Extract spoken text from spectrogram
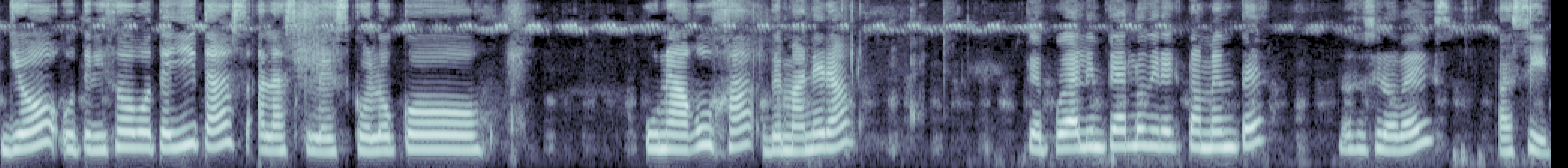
Yo utilizo botellitas a las que les coloco una aguja de manera que pueda limpiarlo directamente, no sé si lo veis, así,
